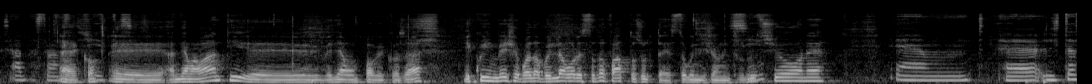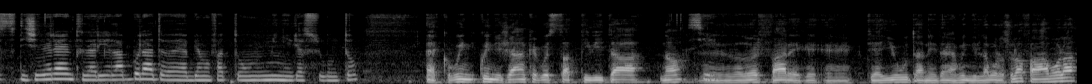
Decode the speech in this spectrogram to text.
Sì, abbastanza. Ecco, circa, eh, andiamo avanti e vediamo un po' che cos'è. E qui invece poi dopo il lavoro è stato fatto sul testo, quindi c'è un'introduzione. Ehm, eh, il testo di Cenerentola rielaborato e abbiamo fatto un mini riassunto. Ecco, quindi, quindi c'è anche questa attività no? Sì. Eh, da dover fare che eh, ti aiuta nei tre- quindi il lavoro sulla favola,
